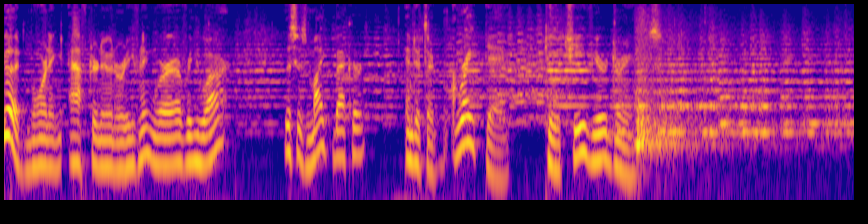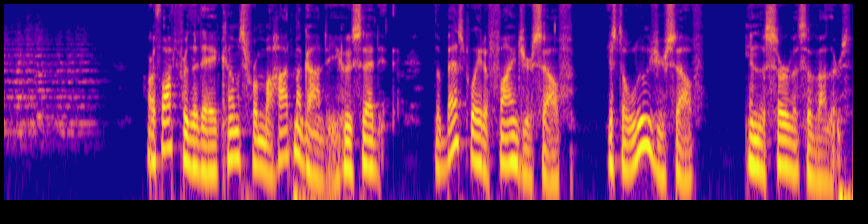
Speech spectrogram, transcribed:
Good morning, afternoon, or evening, wherever you are. This is Mike Becker, and it's a great day to achieve your dreams. Our thought for the day comes from Mahatma Gandhi, who said, The best way to find yourself is to lose yourself in the service of others.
